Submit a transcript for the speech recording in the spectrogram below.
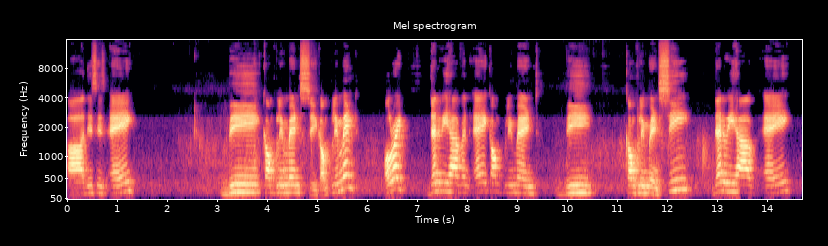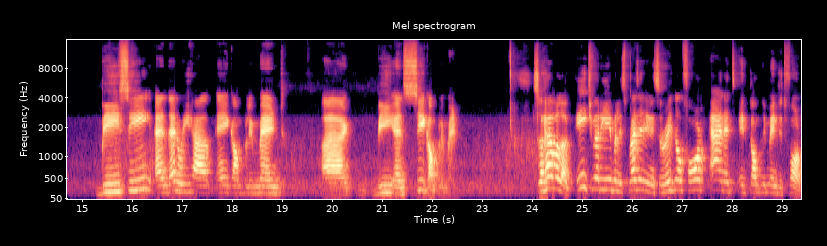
uh, this is A, B complement C complement. Alright. Then we have an A complement B complement C. Then we have A, B, C, and then we have A complement uh, B and C complement. So have a look. Each variable is present in its original form and its, its complemented form.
